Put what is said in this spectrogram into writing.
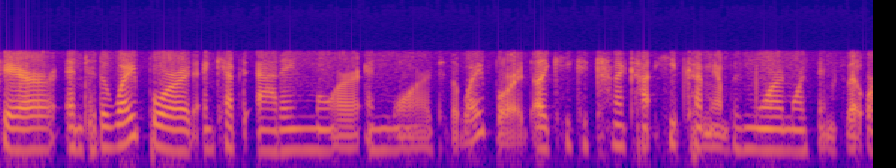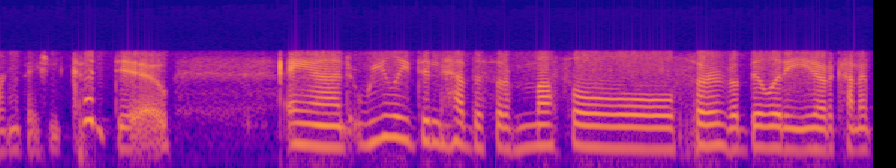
chair and to the whiteboard and kept adding more and more to the whiteboard. Like he could kind of keep coming up with more and more things that organization could do and really didn't have the sort of muscle sort of ability, you know, to kind of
